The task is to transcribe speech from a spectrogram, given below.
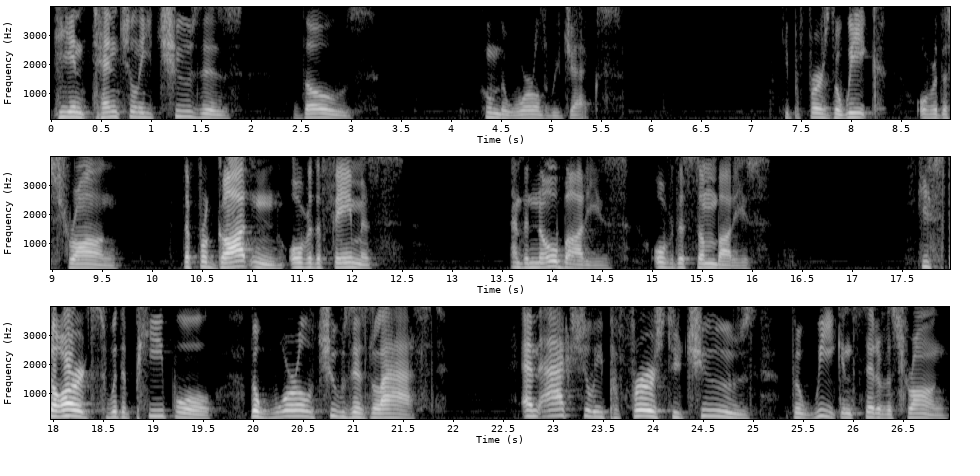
he intentionally chooses those whom the world rejects. He prefers the weak over the strong, the forgotten over the famous, and the nobodies over the somebodies. He starts with the people the world chooses last and actually prefers to choose the weak instead of the strong.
